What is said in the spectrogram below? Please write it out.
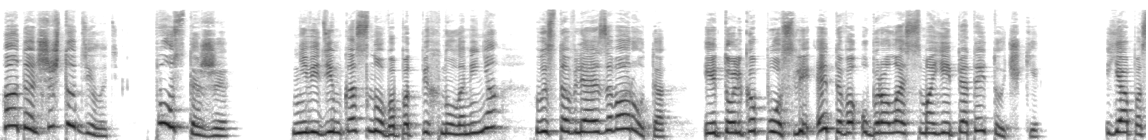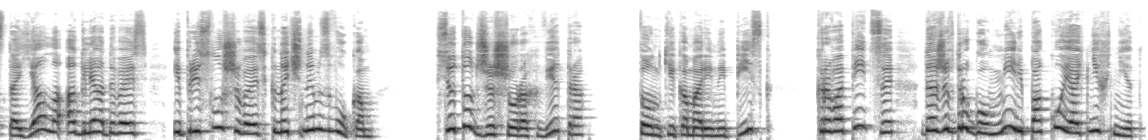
а дальше что делать? Пусто же!» Невидимка снова подпихнула меня, выставляя за ворота, и только после этого убралась с моей пятой точки. Я постояла, оглядываясь и прислушиваясь к ночным звукам. Все тот же шорох ветра, тонкий комариный писк, кровопийцы даже в другом мире покоя от них нет.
